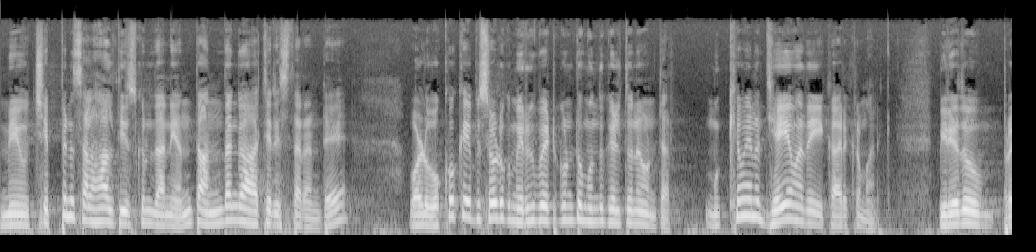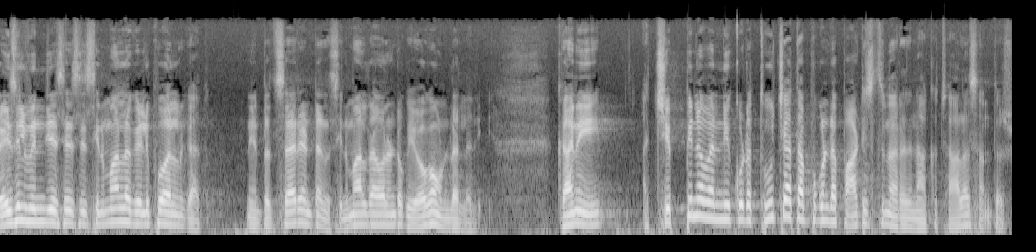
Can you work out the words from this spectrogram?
మేము చెప్పిన సలహాలు తీసుకుని దాన్ని ఎంత అందంగా ఆచరిస్తారంటే వాళ్ళు ఒక్కొక్క ఎపిసోడ్కు మెరుగు పెట్టుకుంటూ ముందుకు వెళ్తూనే ఉంటారు. ముఖ్యమైన ధ్యేయం అదే ఈ కార్యక్రమానికి. మీరు ఏదో ప్రైజులు విన్ చేసేసి సినిమాల్లోకి వెళ్ళిపోవాలని కాదు. నేను ప్రతిసారి అంటాను సినిమాలు రావాలంటే ఒక యోగం ఉండాలి అది. కానీ చెప్పినవన్నీ కూడా తూచా తప్పకుండా పాటిస్తున్నారు. అది నాకు చాలా సంతోషం.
